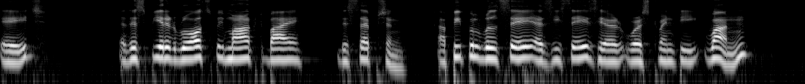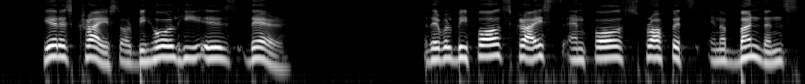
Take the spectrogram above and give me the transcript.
age. Uh, this period will also be marked by deception. Uh, people will say, as he says here, verse 21, Here is Christ, or Behold, he is there. There will be false Christs and false prophets in abundance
